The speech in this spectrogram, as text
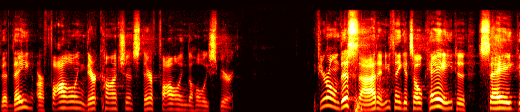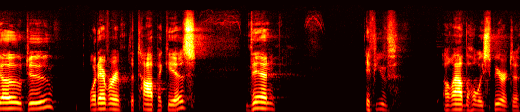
that they are following their conscience, they're following the Holy Spirit. If you're on this side and you think it's okay to say, go, do, whatever the topic is, then if you've allowed the Holy Spirit to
